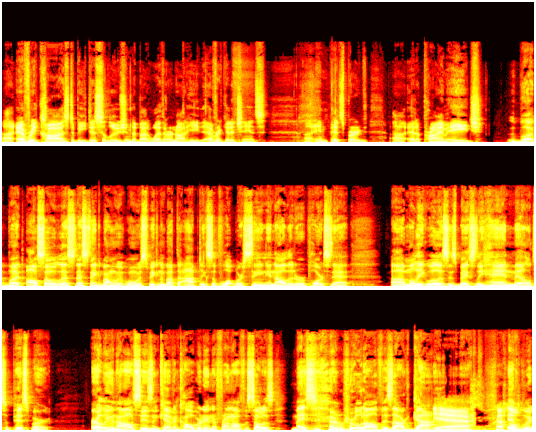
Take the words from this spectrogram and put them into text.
uh, every cause to be disillusioned about whether or not he'd ever get a chance uh, in Pittsburgh uh, at a prime age. But but also let's let's think about when, we're speaking about the optics of what we're seeing and all of the reports that uh, Malik Willis is basically hand mailed to Pittsburgh early in the offseason, Kevin Colbert in the front office told us Mason Rudolph is our guy. Yeah. Well,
